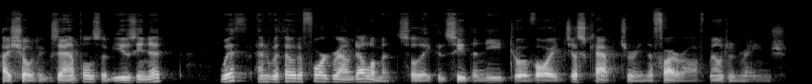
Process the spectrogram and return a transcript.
I showed examples of using it with and without a foreground element so they could see the need to avoid just capturing the far off mountain range.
